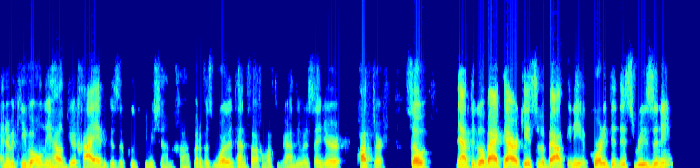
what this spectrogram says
And Reb Akiva only held your chaya because of klut kimishancha. But if it was more than 10 tefachim off the ground, he would have said you're putter. So now to go back to our case of a balcony, according to this reasoning,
